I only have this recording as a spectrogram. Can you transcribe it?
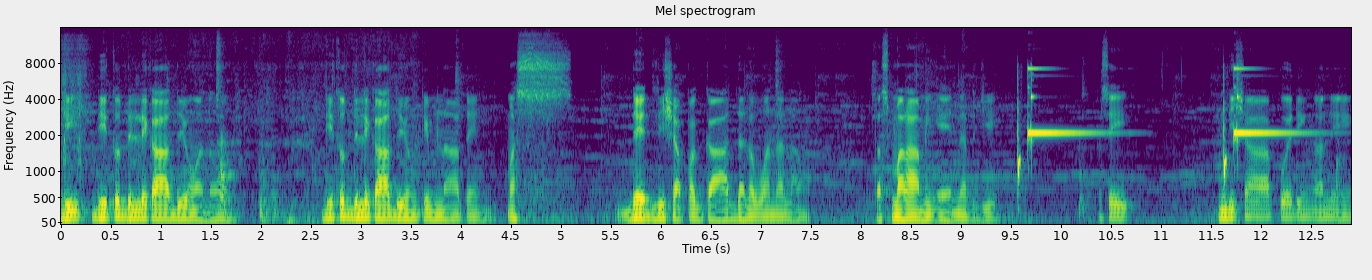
Di, dito delikado yung ano dito delikado yung team natin. Mas deadly siya pagka dalawa na lang. Tas maraming energy. Kasi hindi siya pwedeng ano eh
